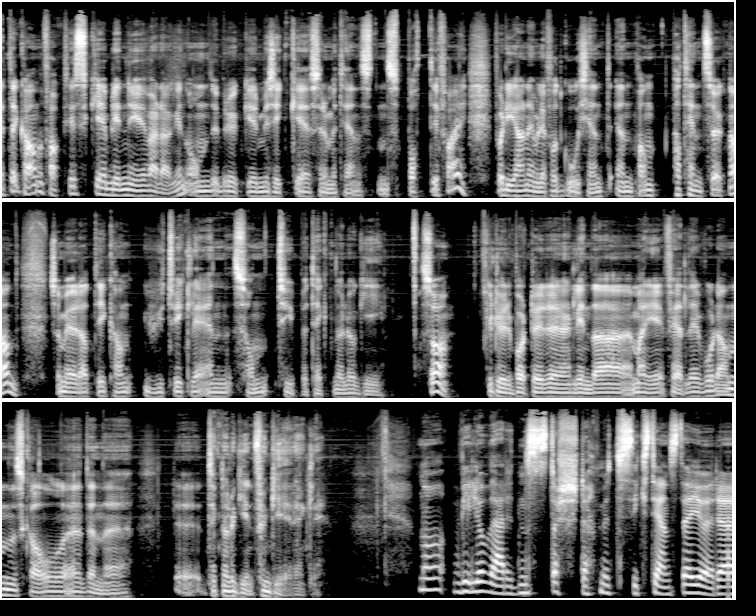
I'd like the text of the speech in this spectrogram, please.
Dette kan faktisk bli den nye hverdagen om du bruker musikkstrømmetjenesten Spotify, for de har nemlig fått godkjent en patentsøknad som gjør at de kan utvikle en sånn type teknologi. Så kulturreporter Linda Marie Fedler, hvordan skal denne teknologien fungere egentlig? Nå vil jo verdens største musikktjeneste gjøre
